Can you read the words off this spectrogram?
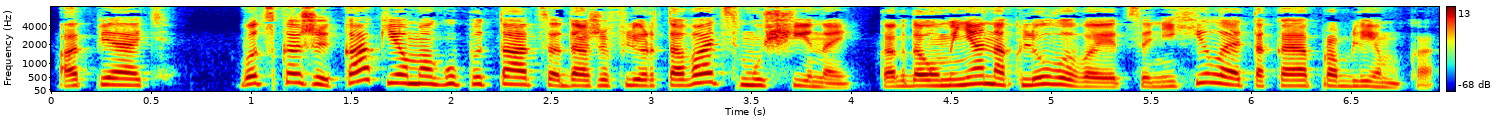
Опять. Вот скажи, как я могу пытаться даже флиртовать с мужчиной, когда у меня наклевывается нехилая такая проблемка?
